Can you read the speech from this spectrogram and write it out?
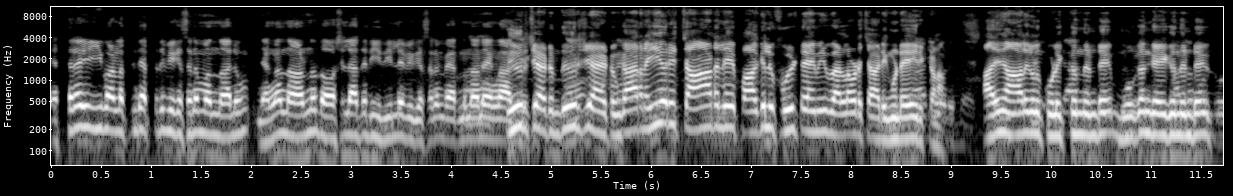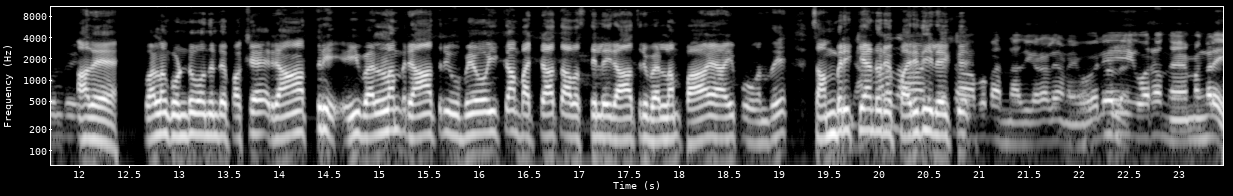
എത്ര ഈ വള്ളത്തിന്റെ എത്ര വികസനം വന്നാലും ഞങ്ങൾ നാടിന് ദോഷമില്ലാത്ത രീതിയിലുള്ള വികസനം വരണം എന്നാണ് ഞങ്ങൾ. തീർച്ചയായിട്ടും തീർച്ചയായിട്ടും. കാരണം ഈ ഒരു ചാടൽ പകൽ ഫുൾ ടൈമിൽ വെള്ളം അവിടെ ചാടിക്കൊണ്ടേയിരിക്കണം. അതിന് ആളുകൾ കുളിക്കുന്നുണ്ട് മുഖം കഴുകുന്നുണ്ട്. അതെ വെള്ളം കൊണ്ടുപോകുന്നുണ്ട്. പക്ഷെ രാത്രി ഈ വെള്ളം രാത്രി ഉപയോഗിക്കാൻ പറ്റാത്ത അവസ്ഥയിൽ രാത്രി വെള്ളം പാഴായി പോകുന്നത് സംഭരിക്കേണ്ട ഒരു പരിധിയിലേക്ക് ഭരണാധികാരികളാണ് ഓരോ നിയമങ്ങളെ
